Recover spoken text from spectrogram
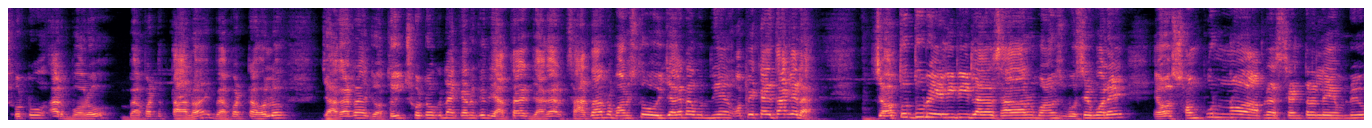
ছোট আর বড় ব্যাপারটা তা নয়। ব্যাপারটা হলো, জায়গাটা যতই ছোট হোক না কেন, কিন্তু যাতায়াত জায়গা, সাধারণ মানুষ তো ওই জায়গাটা নিয়ে অপেক্ষায় থাকে না। যত দূর এলইডি লাগা সাধারণ মানুষ বসে পড়ে, এবং সম্পূর্ণ আপনার সেন্ট্রাল এভিনিউ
